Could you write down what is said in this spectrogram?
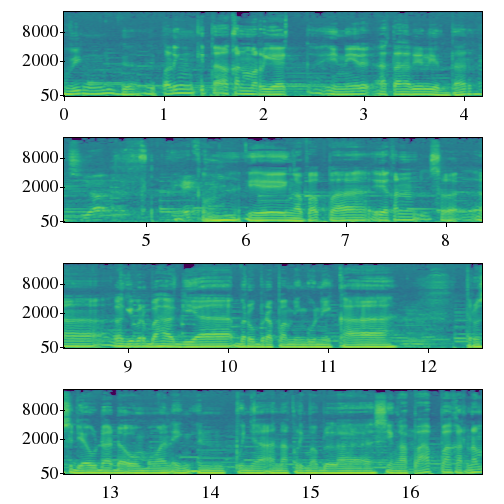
Bingung juga. Ya, paling kita akan meriak ini Atta Halilintar. Kem- ya nggak apa-apa. Ya kan eh, lagi berbahagia baru berapa minggu nikah. Terus dia udah ada omongan ingin punya anak 15 ya nggak apa-apa karena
